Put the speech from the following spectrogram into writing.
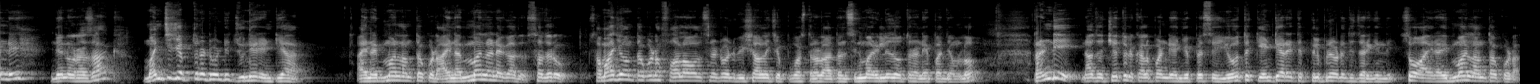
అండి. నేను రజాక్ మంచి చెప్తున్నటువంటి జూనియర్ ఎన్టీఆర్. ఆయన అభిమానులంతా కూడా ఆయన అభిమానులనే కాదు సదరు సమాజం అంతా కూడా ఫాలో అవ్వాల్సినటువంటి విషయాలను చెప్పుకొస్తున్నాడు అతని సినిమా రిలీజ్ అవుతున్న నేపథ్యంలో. రండి నాతో చేతులు కలపండి అని చెప్పేసి యువతకి ఎన్టీఆర్ అయితే పిలుపునివ్వడం జరిగింది. సో ఆయన అభిమానులంతా కూడా.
